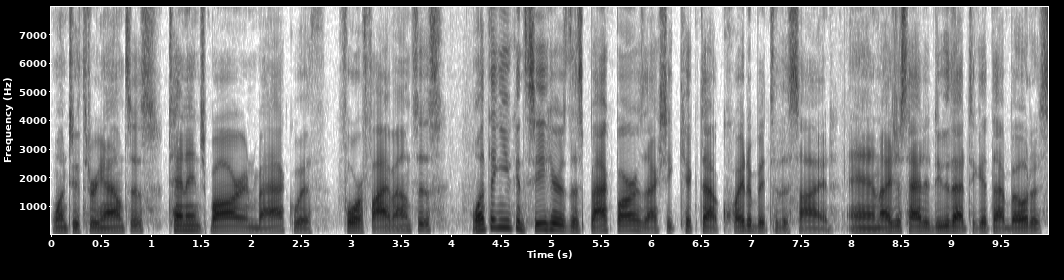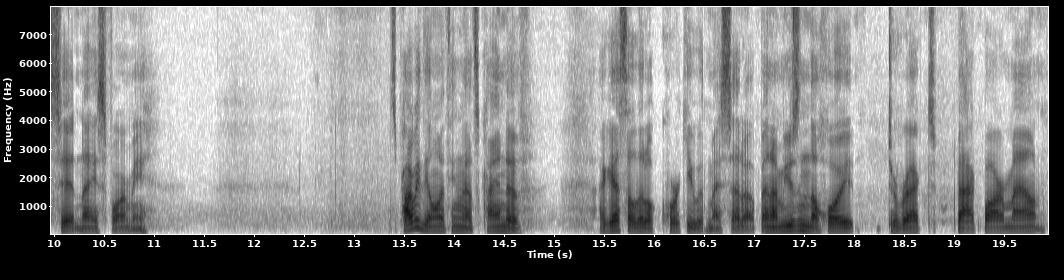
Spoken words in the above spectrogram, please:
one, two, three ounces. 10 inch bar in back with four or five ounces. One thing you can see here is this back bar is actually kicked out quite a bit to the side. And I just had to do that to get that bow to sit nice for me. It's probably the only thing that's kind of, I guess, a little quirky with my setup. And I'm using the Hoyt direct back bar mount.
